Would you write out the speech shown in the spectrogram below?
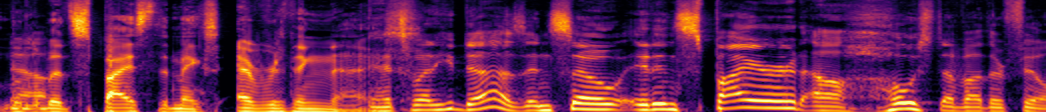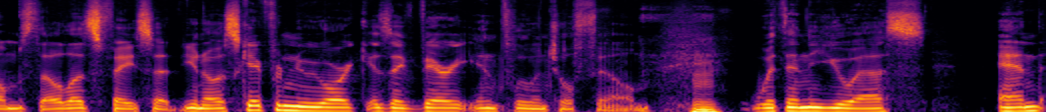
A little bit spice that makes everything nice. That's what he does. And so it inspired a host of other films, though, let's face it. You know, Escape from New York is a very influential film hmm. within the U.S. and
